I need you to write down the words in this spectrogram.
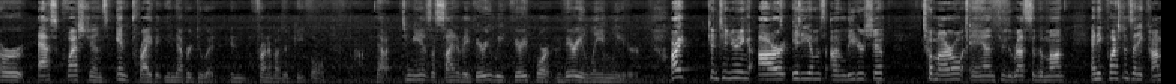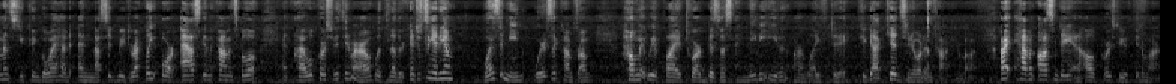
or ask questions in private. You never do it in front of other people. That to me is a sign of a very weak, very poor, very lame leader. All right, continuing our idioms on leadership tomorrow and through the rest of the month. Any questions, any comments, you can go ahead and message me directly or ask in the comments below. And I will, of course, be tomorrow with another interesting idiom. What does it mean? Where does it come from? How might we apply it to our business and maybe even our life today? If you've got kids, you know what I'm talking about. All right, have an awesome day, and I'll, of course, be with you tomorrow.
